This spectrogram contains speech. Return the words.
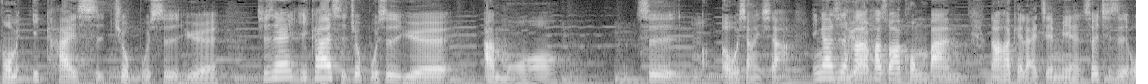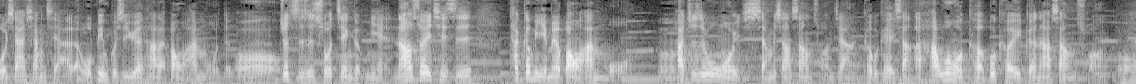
我们一开始就不是约，其实一开始就不是约按摩，是呃，我想一下，应该是他他说他空班，然后他可以来见面，所以其实我现在想起来了，我并不是约他来帮我按摩的哦，就只是说见个面，然后所以其实他根本也没有帮我按摩。他就是问我想不想上床，这样可不可以上啊？他问我可不可以跟他上床。哦，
